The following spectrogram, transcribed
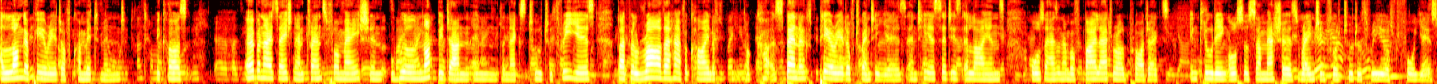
a longer period of commitment because urbanization and transformation will not be done in the next two to three years, but will rather have a kind of you know, span a period of 20 years. And here Cities Alliance also has a number of bilateral projects, including also some measures ranging for two to three or four years.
